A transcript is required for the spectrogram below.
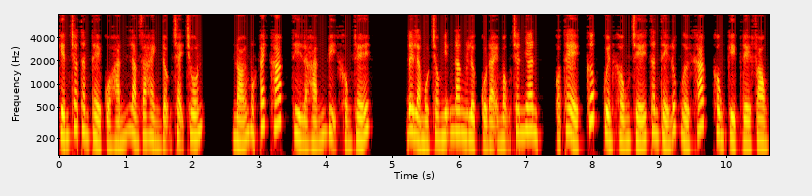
khiến cho thân thể của hắn làm ra hành động chạy trốn. Nói một cách khác thì là hắn bị khống chế. Đây là một trong những năng lực của đại mộng chân nhân, có thể cướp quyền khống chế thân thể lúc người khác không kịp đề phòng.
